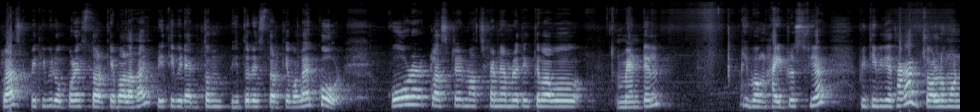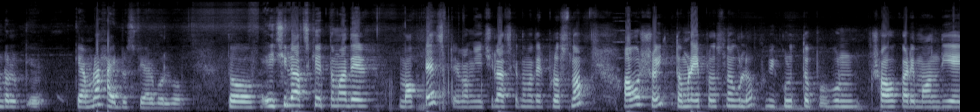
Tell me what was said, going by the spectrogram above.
ক্লাস্ট পৃথিবীর উপরের স্তরকে বলা হয়, পৃথিবীর একদম ভেতরের স্তরকে বলা হয় কোর কোর আর ক্লাস্টের মাঝখানে আমরা দেখতে পাবো ম্যান্টেল এবং হাইড্রোস্ফিয়ার পৃথিবীতে থাকা জলমণ্ডলকে আমরা হাইড্রোস্ফিয়ার বলব। তো এই ছিল আজকে তোমাদের মক টেস্ট এবং এই ছিল আজকে তোমাদের প্রশ্ন। অবশ্যই তোমরা এই প্রশ্নগুলো খুবই গুরুত্বপূর্ণ সহকারে মন দিয়ে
